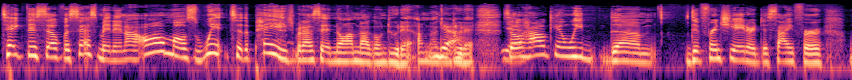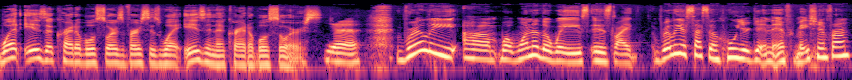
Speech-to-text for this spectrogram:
"Take this self assessment," and I almost went to the page, but I said, "No, I'm not going to do that. I'm not Yeah. going to do that." So, how can we? Um, differentiate or decipher what is a credible source versus what isn't a credible source Yeah. Really, um, well, one of the ways is like really assessing who you're getting the information from.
